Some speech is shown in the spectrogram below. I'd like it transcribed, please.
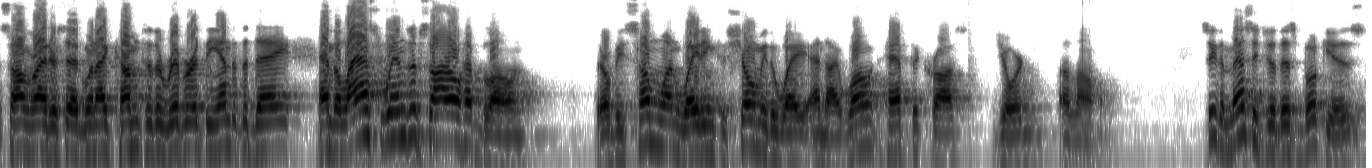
The songwriter said, When I come to the river at the end of the day, and the last winds of sorrow have blown, there'll be someone waiting to show me the way, and I won't have to cross Jordan alone. See, the message of this book is,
